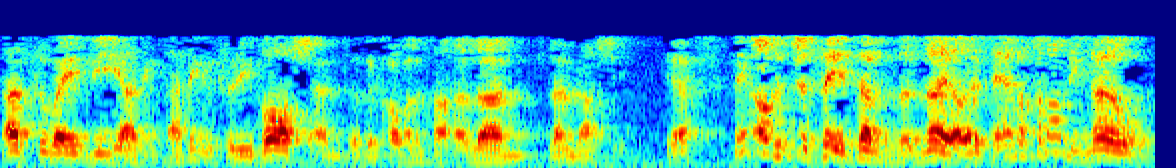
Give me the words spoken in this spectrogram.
that's the way the, I think, I think it's the Rivosh and the common learn, learn Rashi. Yeah? I think others just say in terms of the Noel, they say, Enochanami, Noel,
